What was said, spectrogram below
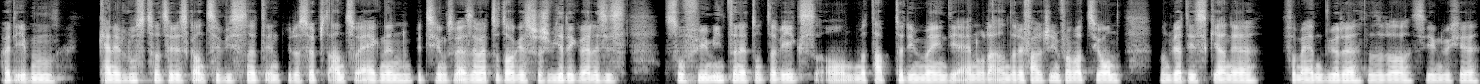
halt eben keine Lust hat, sich das ganze Wissen halt entweder selbst anzueignen, beziehungsweise heutzutage ist es schon schwierig, weil es ist so viel im Internet unterwegs und man tappt halt immer in die ein oder andere Falschinformation und wer das gerne vermeiden würde, dass er da irgendwelche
